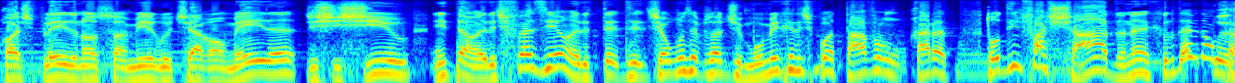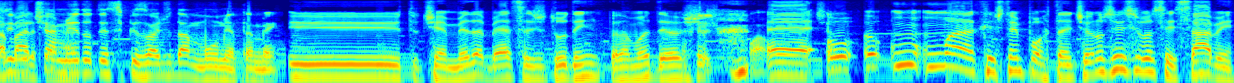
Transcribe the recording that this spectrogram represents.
cosplay do nosso amigo Thiago Almeida, de Xixio. Então, eles faziam, ele tinha alguns episódios de múmia que eles botavam o cara todo enfaixado, né? Aquilo deve dar um Inclusive, trabalho. eu tinha medo desse episódio da múmia também. E tu tinha medo da beça de tudo, hein? Pelo amor de Deus. É, o- um- uma questão importante, eu não sei se vocês sabem,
